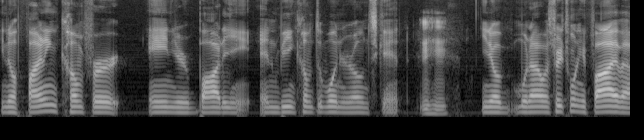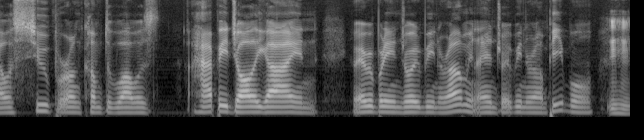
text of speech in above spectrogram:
you know, finding comfort in your body and being comfortable in your own skin. Mm-hmm. You know, when I was 325, I was super uncomfortable. I was a happy, jolly guy, and you know, everybody enjoyed being around me, and I enjoyed being around people. Mm-hmm.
